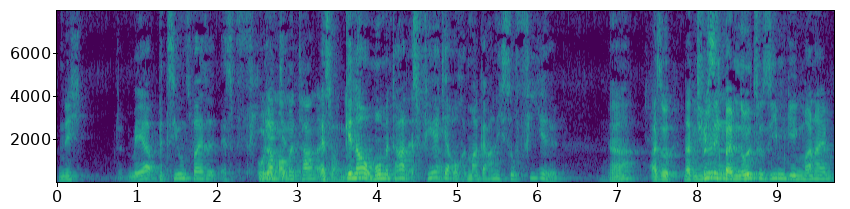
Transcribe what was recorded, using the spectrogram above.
nicht mehr, beziehungsweise es fehlt. Oder ja- momentan es, einfach nicht. Genau, momentan. Es fehlt ja. auch immer gar nicht so viel. Ja, also natürlich müssen- beim 0 zu 7 gegen Mannheim,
